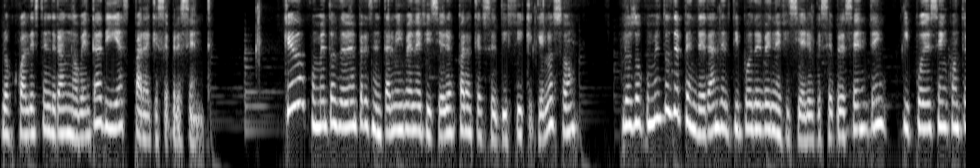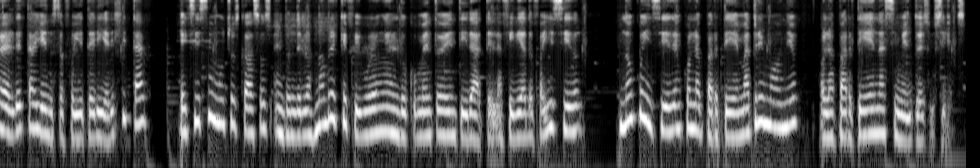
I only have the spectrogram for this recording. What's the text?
los cuales tendrán 90 días para que se presenten. ¿Qué documentos deben presentar mis beneficiarios para que certifique que lo son? Los documentos dependerán del tipo de beneficiario que se presenten y puedes encontrar el detalle en nuestra folletería digital. Existen muchos casos en donde los nombres que figuran en el documento de identidad del afiliado fallecido no coinciden con la partida de matrimonio o la partida de nacimiento de sus hijos.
